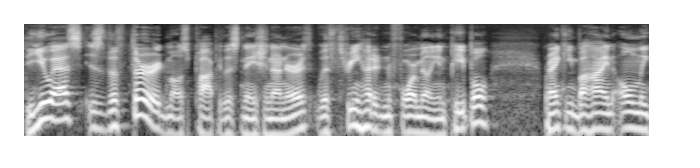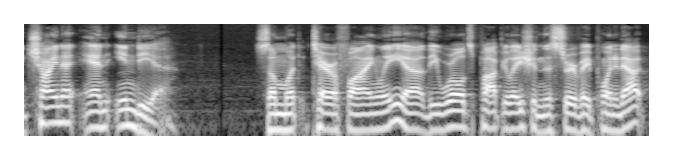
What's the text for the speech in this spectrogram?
The U.S. is the third most populous nation on Earth, with 304 million people, ranking behind only China and India. Somewhat terrifyingly, uh, the world's population, this survey pointed out,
